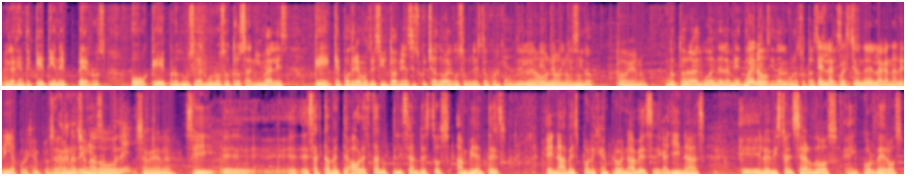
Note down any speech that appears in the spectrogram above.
en la gente que tiene perros o que produce algunos otros animales, ¿qué, qué podríamos decir? ¿Tú habrías escuchado algo sobre esto, Jorge? ¿Del ambiente no, no, enriquecido? no. Todavía no. Doctor, algo en del ambiente Bueno, en algunas otras En la especies? cuestión de la ganadería, por ejemplo, se ¿La había mencionado. se puede? se ven, eh, Sí, eh, eh, exactamente. Ahora están utilizando estos ambientes en aves, por ejemplo, en aves, eh, gallinas, eh, lo he visto en cerdos, en corderos,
